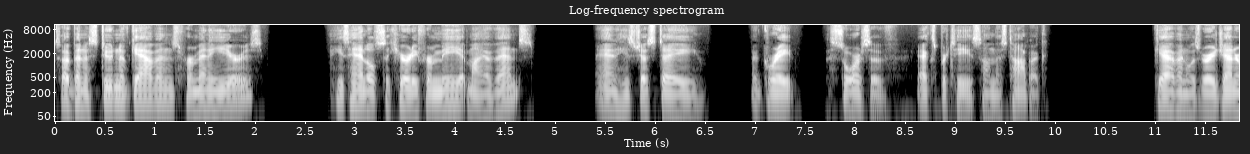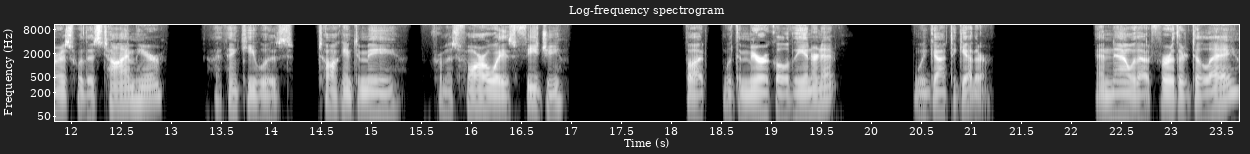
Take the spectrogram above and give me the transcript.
So I've been a student of Gavin's for many years. He's handled security for me at my events, and he's just a, a great source of expertise on this topic. Gavin was very generous with his time here. I think he was talking to me from as far away as Fiji. But with the miracle of the internet, we got together. And now, without further delay,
